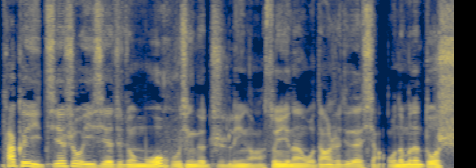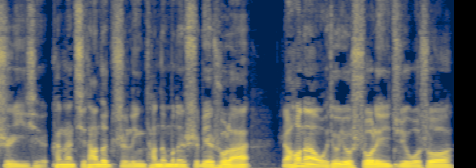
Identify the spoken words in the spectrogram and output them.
它可以接受一些这种模糊性的指令啊。所以呢，我当时就在想，我能不能多试一些，看看其他的指令它能不能识别出来。然后呢，我就又说了一句，我说：“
